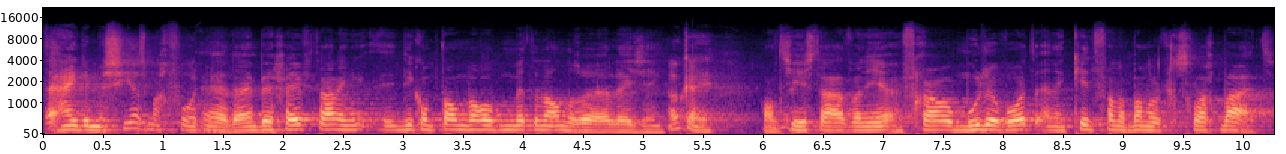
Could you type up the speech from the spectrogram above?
Dat hij de Messias mag voortbrengen. Ja, de NBG-vertaling die komt dan wel met een andere lezing. Oké. Want hier staat wanneer een vrouw moeder wordt en een kind van het mannelijk geslacht baart.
